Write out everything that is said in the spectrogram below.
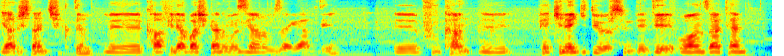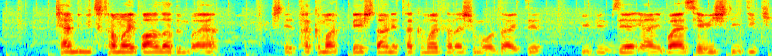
Yarıştan çıktım. E, kafile başkanımız yanımıza geldi. E, Furkan e, Pekin'e gidiyorsun dedi. O an zaten kendimi tutamayıp ağladım baya. İşte takım 5 tane takım arkadaşım oradaydı. Birbirimize yani baya sevinçliydik.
